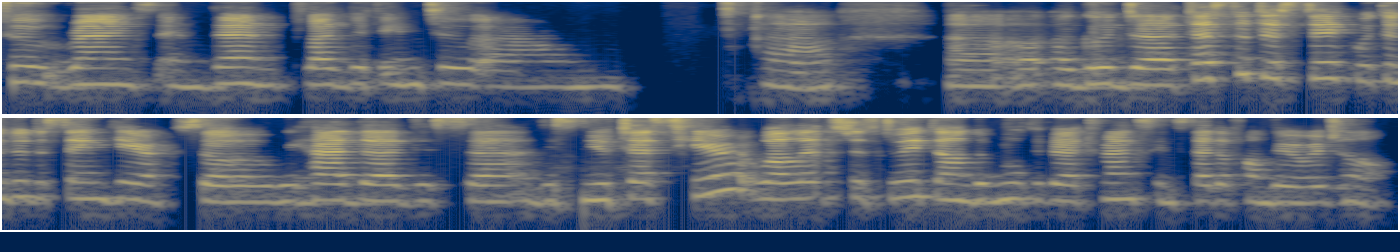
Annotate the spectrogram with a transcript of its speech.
to ranks and then plugged it into um, uh, uh, a good uh, test statistic, we can do the same here. So we had this, this new test here. Well, let's just do it on the multivariate ranks instead of on the original.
